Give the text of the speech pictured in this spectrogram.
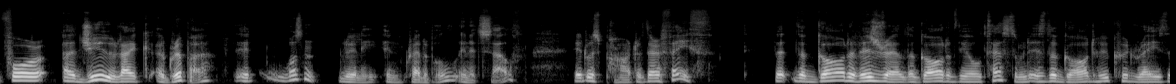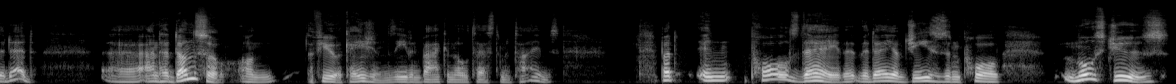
for a Jew like Agrippa, it wasn't really incredible in itself. It was part of their faith that the God of Israel, the God of the Old Testament, is the God who could raise the dead, uh, and had done so on a few occasions, even back in Old Testament times. But in Paul's day, the, the day of Jesus and Paul, most Jews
